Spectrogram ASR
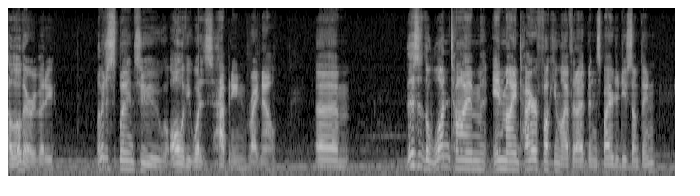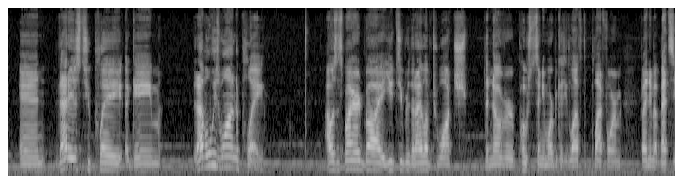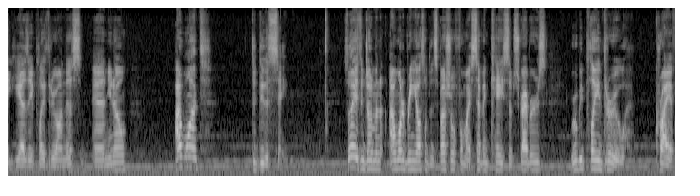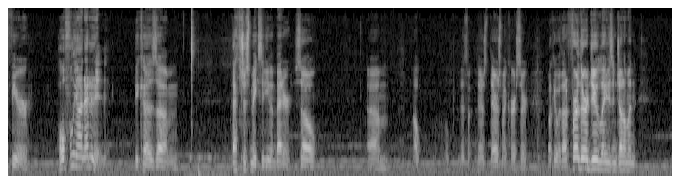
Hello there, everybody. Let me just explain to all of you what is happening right now. Um, this is the one time in my entire fucking life that I've been inspired to do something, and that is to play a game that I've always wanted to play. I was inspired by a YouTuber that I love to watch that never posts anymore because he left the platform by the name of Betsy. He has a playthrough on this, and you know, I want to do the same. So, ladies and gentlemen, I want to bring you all something special for my 7K subscribers. We'll be playing through Cry of Fear, hopefully unedited, because um, that just makes it even better. So, um, oh, oh there's, there's there's my cursor. Okay, without further ado, ladies and gentlemen,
